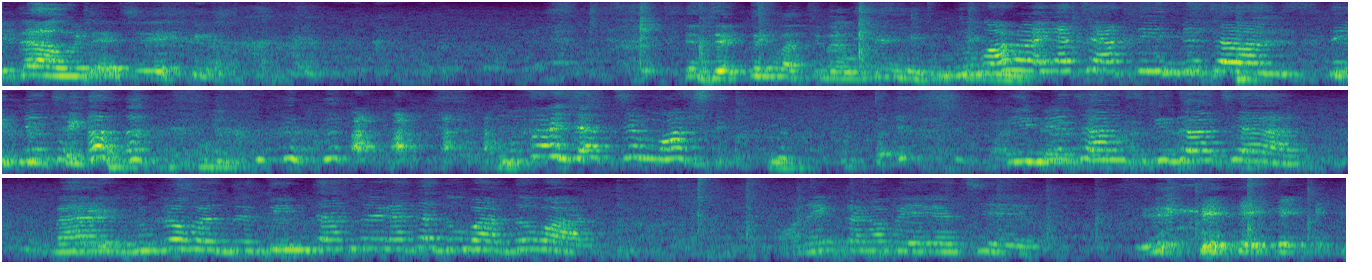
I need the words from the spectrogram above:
এটা পাচ্ছি না উঠি দুবার হয়ে গেছে আর তিনটে চান্স তিনটে চান্স কোথায় যাচ্ছে মাছ? তিনটে চান্স কিন্তু আছে আর। দুটো তিন চান্স হয়ে গেছে দুবার দুবার। অনেক টাকা পেয়ে গেছে।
